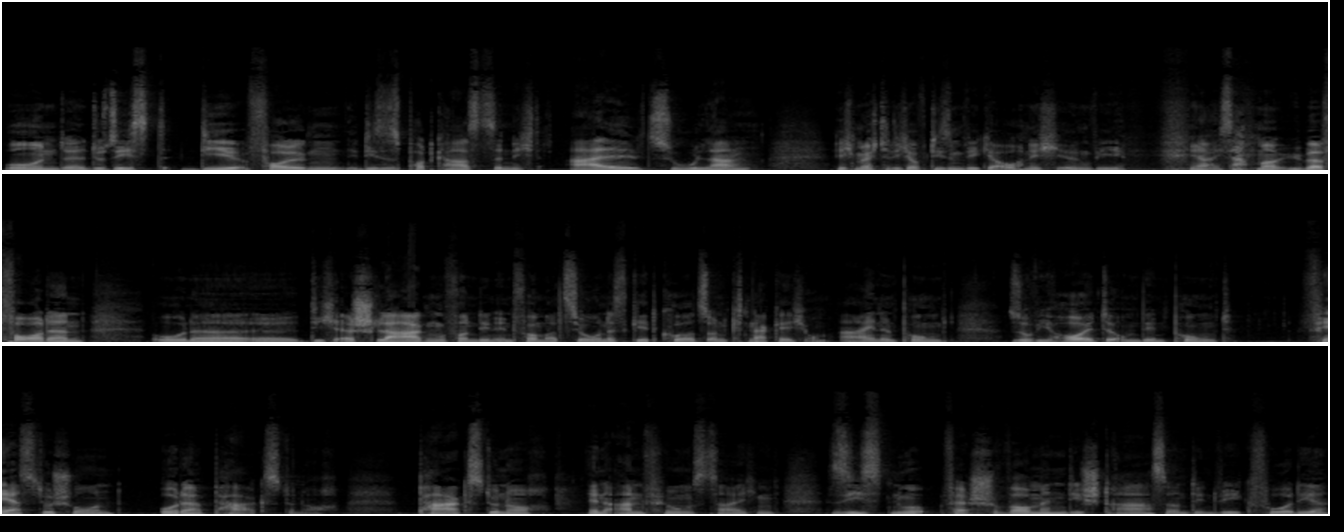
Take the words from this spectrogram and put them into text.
Und äh, du siehst, die Folgen dieses Podcasts sind nicht allzu lang. Ich möchte dich auf diesem Weg ja auch nicht irgendwie, ja, ich sag mal, überfordern oder äh, dich erschlagen von den Informationen. Es geht kurz und knackig um einen Punkt, so wie heute um den Punkt, fährst du schon oder parkst du noch? Parkst du noch in Anführungszeichen, siehst nur verschwommen die Straße und den Weg vor dir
